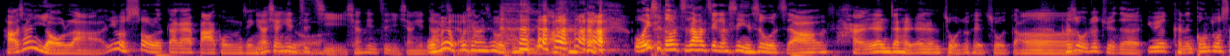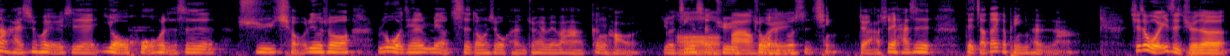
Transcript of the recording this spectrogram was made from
好像有啦，因为我瘦了大概八公斤。你要相信自。己，相信自己，相信大家我没有不相信我自己啊，我一直都知道这个事情是我只要很认真、很认真做，我就可以做到。嗯可是我就觉得，因为可能工作上还是会有一些诱惑或者是需求，例如说，如果我今天没有吃东西，我可能就会没办法更好有精神去做很多事情。对啊，所以还是得找到一个平衡啦。其实我一直觉得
